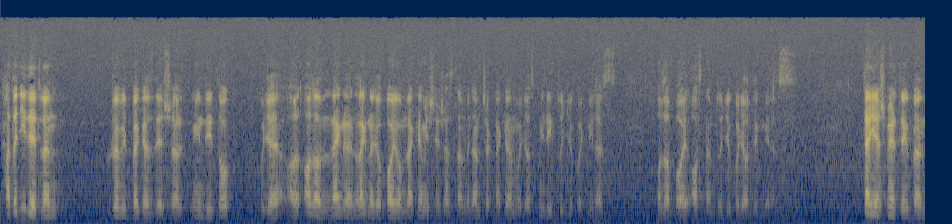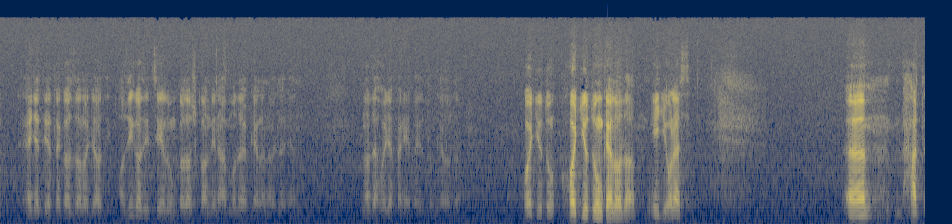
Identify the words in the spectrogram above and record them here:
Hát egy idétlen rövid bekezdéssel indítok. Ugye az a legnagyobb bajom nekem is, és aztán nem csak nekem, hogy azt mindig tudjuk, hogy mi lesz. Az a baj, azt nem tudjuk, hogy addig mi lesz. Teljes mértékben egyetértek azzal, hogy az igazi célunk az a skandináv modell kellene, hogy legyen. Na de hogy a fenébe jutunk? Hogy jutunk, hogy jutunk el oda? Így jó lesz? Hát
